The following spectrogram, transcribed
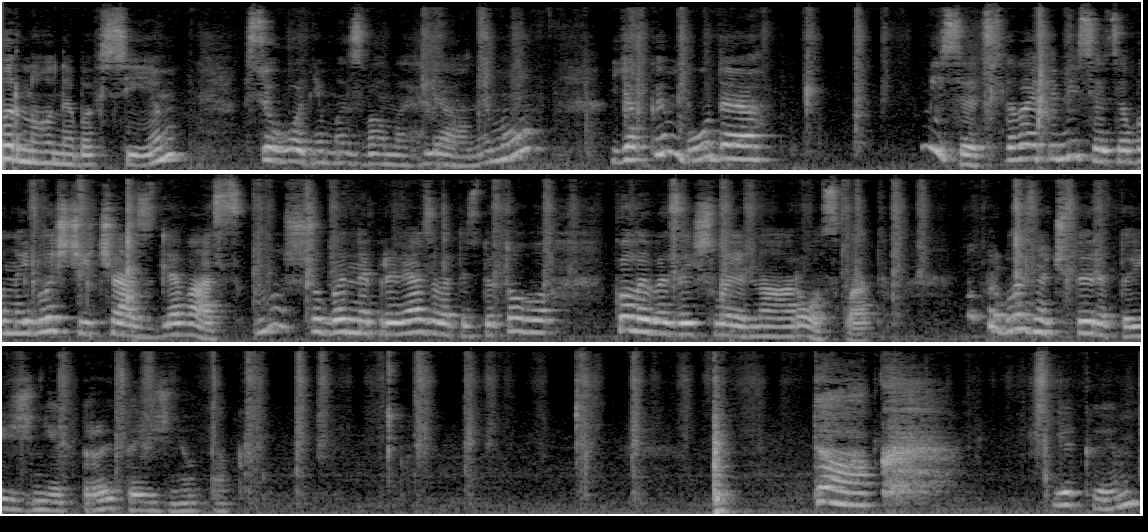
Мирного неба всім. Сьогодні ми з вами глянемо, яким буде місяць. Давайте місяць або найближчий час для вас. Ну, щоб не прив'язуватись до того, коли ви зайшли на розклад. Ну, приблизно 4 тижні, 3 тижні, отак. Так, яким?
